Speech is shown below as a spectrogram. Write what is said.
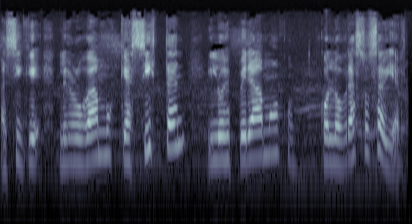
Así que les rogamos que asistan y los esperamos con los brazos abiertos.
